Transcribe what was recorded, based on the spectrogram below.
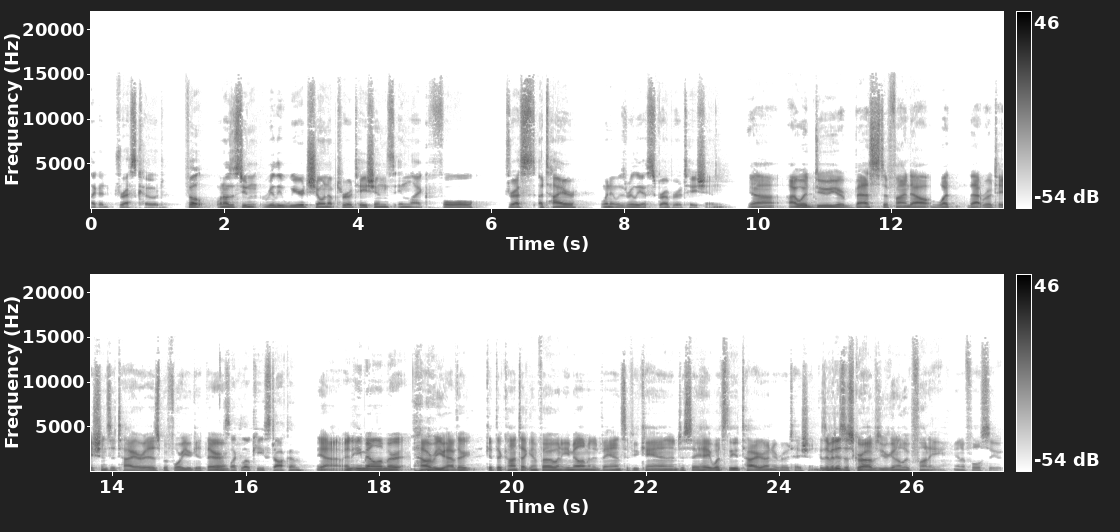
like a dress code? Felt when I was a student really weird showing up to rotations in like full dress attire when it was really a scrub rotation. Yeah, I would do your best to find out what that rotation's attire is before you get there. It's like low key stalk them. Yeah, and email them or however you have their get their contact info and email them in advance if you can, and just say, hey, what's the attire on your rotation? Because if it is a scrubs, you're going to look funny in a full suit.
